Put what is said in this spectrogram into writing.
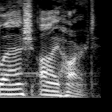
slash iHeart.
